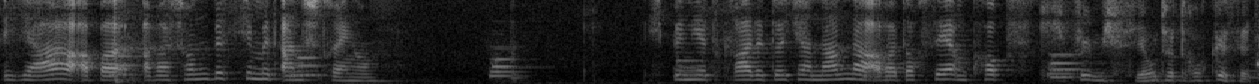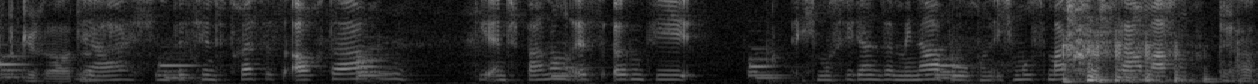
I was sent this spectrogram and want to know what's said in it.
Ja, aber, aber schon ein bisschen mit Anstrengung. Ich bin jetzt gerade durcheinander, aber doch sehr im Kopf. Ich fühle mich sehr unter Druck gesetzt gerade. Ja, ich, ein bisschen Stress ist auch da. Die Entspannung ist irgendwie, ich muss wieder ein Seminar buchen. Ich muss Max das klar machen. Ja,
